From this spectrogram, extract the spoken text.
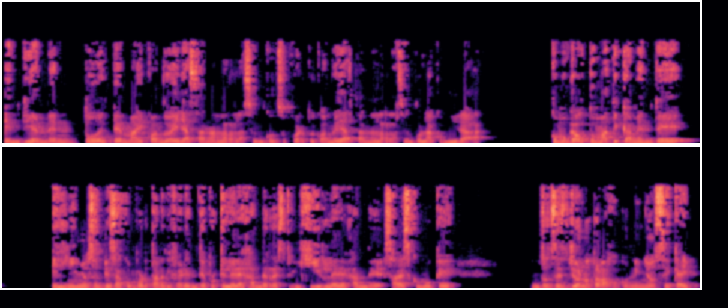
entienden todo el tema y cuando ellas sanan la relación con su cuerpo y cuando ellas sanan la relación con la comida, como que automáticamente el niño se empieza a comportar diferente porque le dejan de restringir, le dejan de, ¿sabes? Como que... Entonces yo no trabajo con niños, sé que hay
